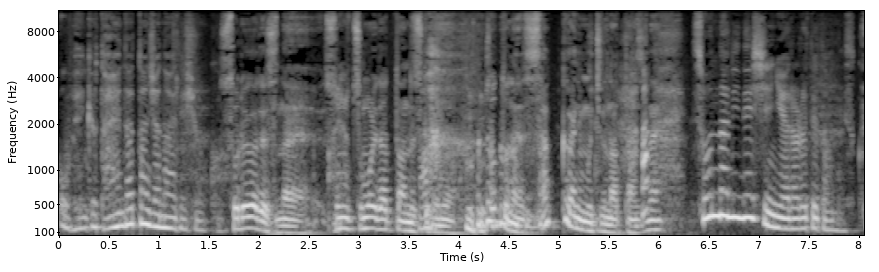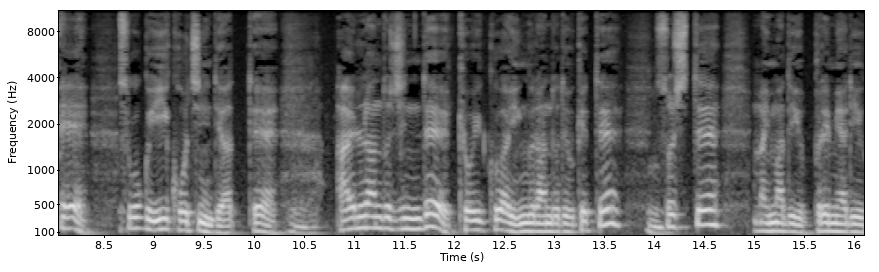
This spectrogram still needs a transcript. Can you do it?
お勉強大変だったんじゃないでしょうか。それがですね、そのつもりだったんですけども、ちょっとね、サッカーに夢中になったんですね。そんなに熱心にやられてたんですか？ええ、すごくいいコーチに出会って、アイルランド人で教育はイングランドで受けて、そして、まあ、今でいうプレミアリー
